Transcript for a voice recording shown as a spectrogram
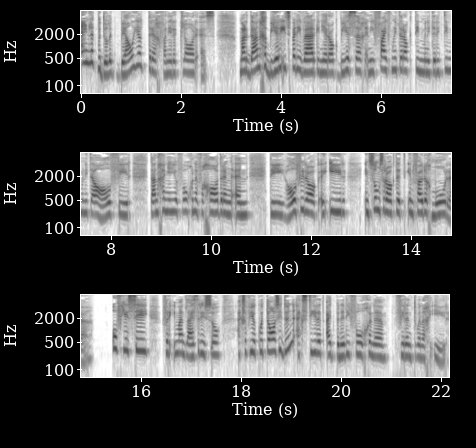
eintlik bedoel ek bel jou terug wanneer ek klaar is. Maar dan gebeur iets by die werk en jy raak besig en die 5 minute raak 10 minute, die 10 minute 'n halfuur, dan gaan jy jou volgende vergadering in, die halfuur raak 'n uur en soms raak dit eenvoudig môre. Of jy sê vir iemand luister hierso, ek sal vir jou kwotasie doen, ek stuur dit uit binne die volgende 24 uur.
